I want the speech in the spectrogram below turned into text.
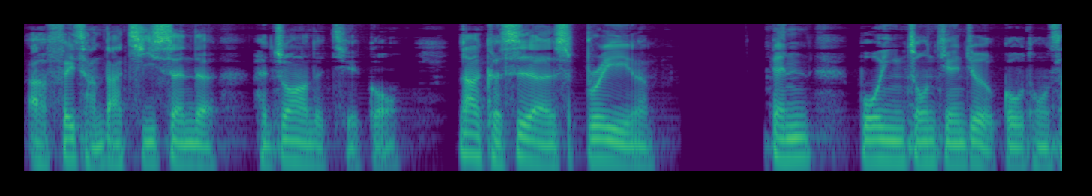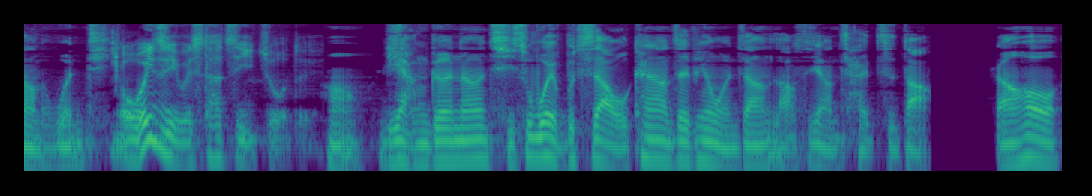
啊、呃、非常大机身的很重要的结构。那可是呢 Spirit 呢？跟波音中间就有沟通上的问题，我一直以为是他自己做的。哦，两个呢，其实我也不知道。我看到这篇文章，老实讲才知道。然后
